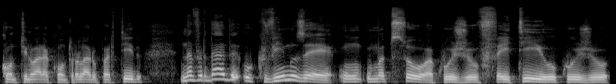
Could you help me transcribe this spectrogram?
continuar a controlar o partido. Na verdade, o que vimos é um, uma pessoa cujo feitio, cujo uh,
